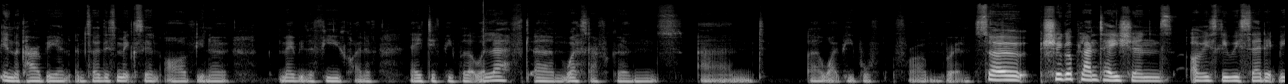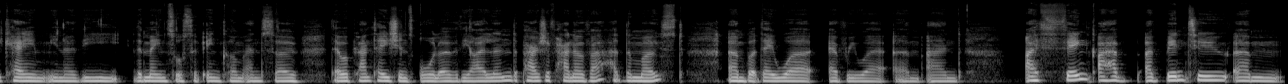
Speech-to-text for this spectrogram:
in the Caribbean, and so this mixing of you know maybe the few kind of native people that were left, um, West Africans and uh, white people f- from Britain. So sugar plantations, obviously, we said it became you know the the main source of income, and so there were plantations all over the island. The parish of Hanover had the most, um, but they were everywhere, um, and I think I have I've been to um,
